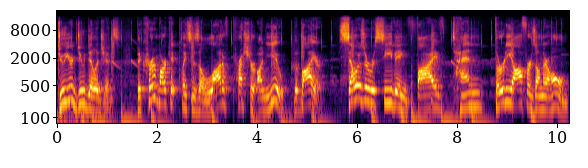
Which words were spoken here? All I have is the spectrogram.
do your due diligence. The current market places a lot of pressure on you, the buyer. Sellers are receiving 5, 10, 30 offers on their home.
